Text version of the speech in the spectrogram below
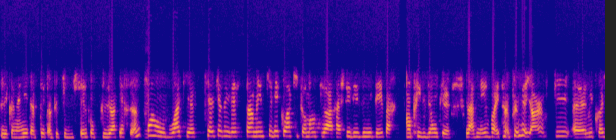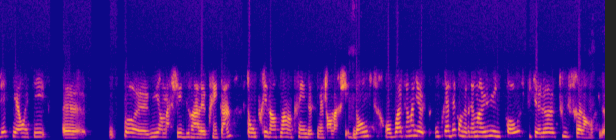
l'économie était peut-être un peu plus difficile pour plusieurs personnes. Soit on voit qu'il y a quelques investisseurs, même québécois, qui commencent là, à racheter des unités par, en prévision que l'avenir va être un peu meilleur. Puis euh, les projets qui ont été euh, pas euh, mis en marché durant le printemps sont présentement en train de se mettre en marché. Mm-hmm. Donc, on voit vraiment, il y a, on pourrait dire qu'on a vraiment eu une pause, puis que là, tout se relance. Là.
